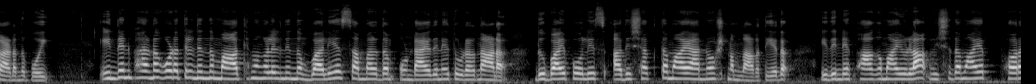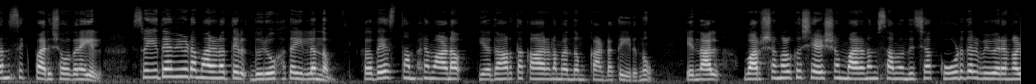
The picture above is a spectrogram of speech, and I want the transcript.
കടന്നുപോയി. ഇന്ത്യൻ ഭരണകൂടത്തിൽ നിന്നും മാധ്യമങ്ങളിൽ നിന്നും വലിയ സമ്മർദ്ദം ഉണ്ടായതിനെ തുടർന്നാണ് ദുബായ് പോലീസ് അതിശക്തമായ അന്വേഷണം നടത്തിയത്. ഇതിന്റെ ഭാഗമായുള്ള വിശദമായ ഫോറൻസിക് പരിശോധനയിൽ ശ്രീദേവിയുടെ മരണത്തിൽ ദുരൂഹതയില്ലെന്നും ഹൃദയസ്തംഭനമാണ് യഥാർത്ഥ കാരണമെന്നും കണ്ടെത്തിയിരുന്നു. എന്നാൽ വർഷങ്ങൾക്കു ശേഷം മരണം സംബന്ധിച്ച കൂടുതൽ വിവരങ്ങൾ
